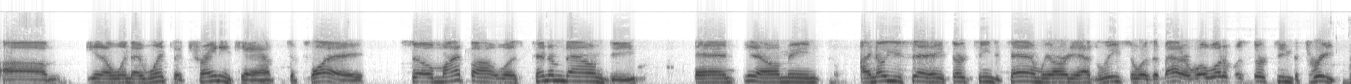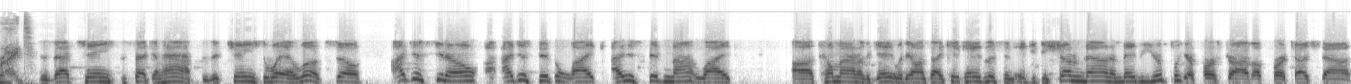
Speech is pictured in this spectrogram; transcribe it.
Um, you know, when they went to training camp to play. So my thought was pin him down deep. And, you know, I mean, I know you said, hey, 13 to 10, we already had the lead, so what does it matter? Well, what if it was 13 to 3? Right. Does that change the second half? Does it change the way it looks? So I just, you know, I just didn't like, I just did not like uh, come out of the gate with the onside kick. Hey, listen, if you can shut them down and maybe you put your first drive up for a touchdown,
